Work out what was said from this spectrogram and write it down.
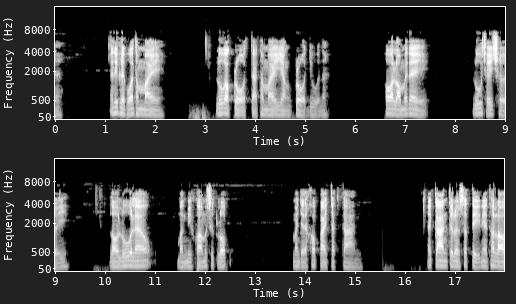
นะอันนี้เคยบอกว่าทำไมรู้ว่าโกรธ แต่ทำไมยังโกรธอยู่นะ เพราะว่าเราไม่ได้รู้เฉยๆ เรารู้แล้วมันมีความรู้สึกลบ มันจะเข้าไปจัดการไอการเจริญสติเนี่ยถ้าเรา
